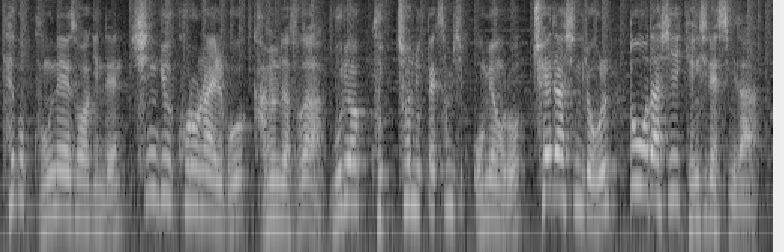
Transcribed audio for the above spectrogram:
태국 국내에서 확인된 신규 코로나19 감염자 수가 무려 9,635명으로 최다 신기록을 또다시 갱신했습니다.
